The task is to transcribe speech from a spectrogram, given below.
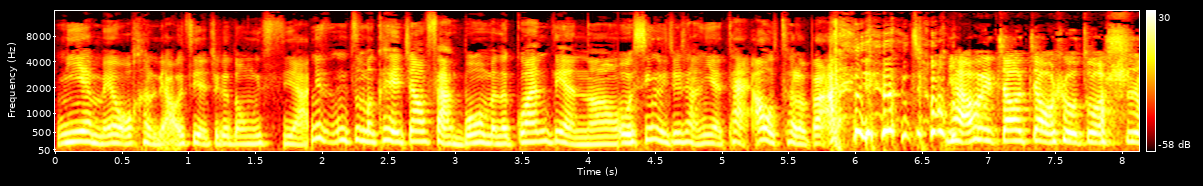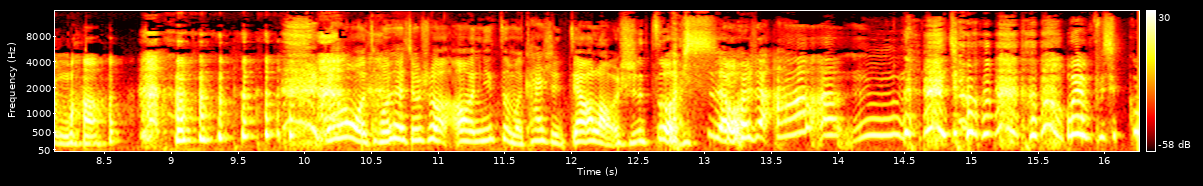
你也没有很了解这个东西啊，你你怎么可以这样反驳我们的观点呢？我心里就想，你也太 out 了吧？就你还会教教授做事吗？然后我同学就说：“哦，你怎么开始教老师做事？”我说：“啊啊，嗯，就我也不是故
